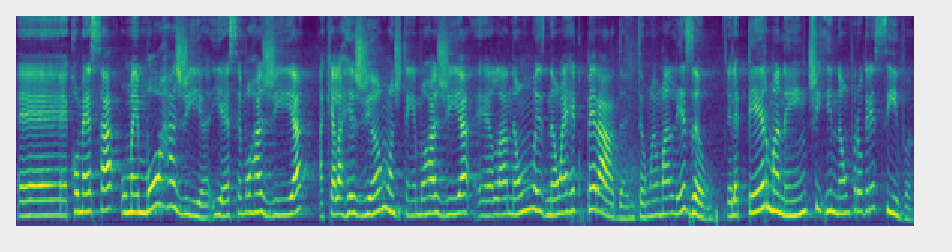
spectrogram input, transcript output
é, começa uma hemorragia. E essa hemorragia, aquela região onde tem hemorragia, ela não, não é recuperada. Então, é uma lesão. Ela é permanente e não progressiva.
